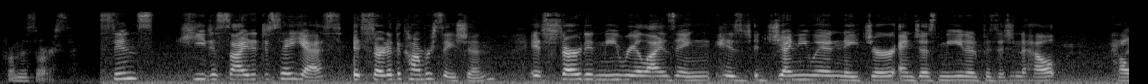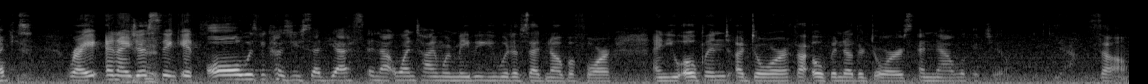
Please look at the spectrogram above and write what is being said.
from the source since he decided to say yes it started the conversation it started me realizing his genuine nature and just me in a position to help helped right? And i just think it all was because you said yes in that one time when maybe you would have said no before and you opened a door that opened other doors and now look at you. Yeah. So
